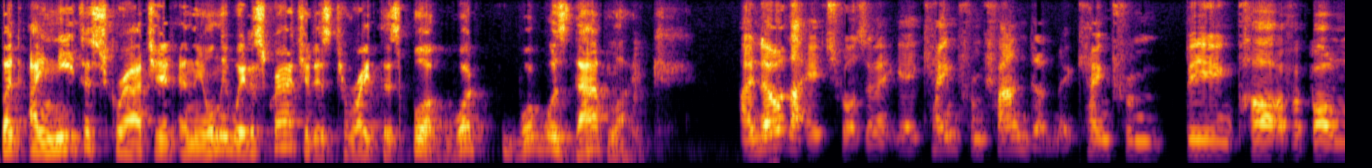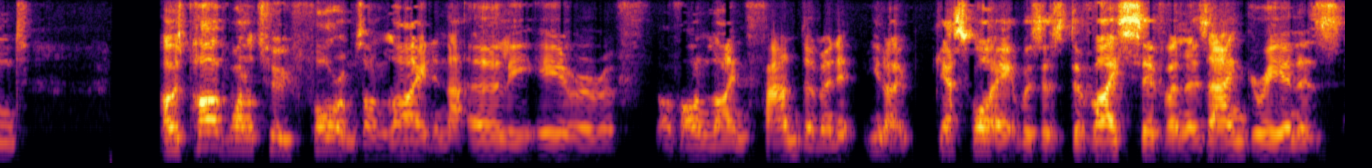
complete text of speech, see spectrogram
but I need to scratch it, and the only way to scratch it is to write this book. What what was that like? I know what that itch was, and it, it came from fandom. It came from being part of a Bond I was part of one or two forums online in that early era of, of online fandom, and it, you know, guess what? It was as divisive and as angry and as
